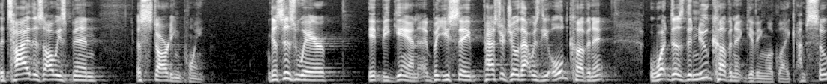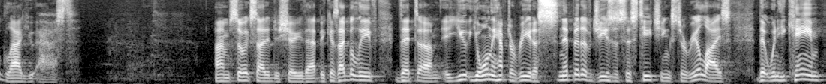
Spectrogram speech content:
the tithe has always been a starting point. This is where it began. But you say, Pastor Joe, that was the old covenant. What does the new covenant giving look like? I'm so glad you asked. I'm so excited to show you that because I believe that um, you, you only have to read a snippet of Jesus' teachings to realize that when he came,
